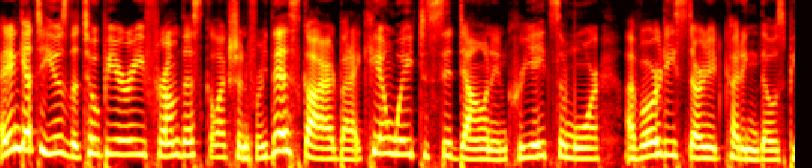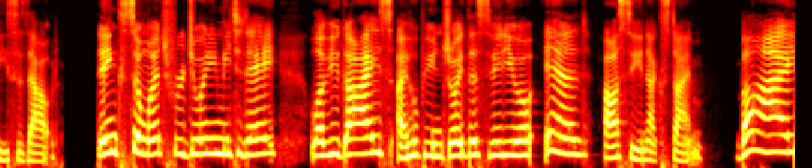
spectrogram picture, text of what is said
I didn't get to use the topiary from this collection for this card, but I can't wait to sit down and create some more. I've already started cutting those pieces out. Thanks so much for joining me today. Love you guys. I hope you enjoyed this video and I'll see you next time. Bye!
